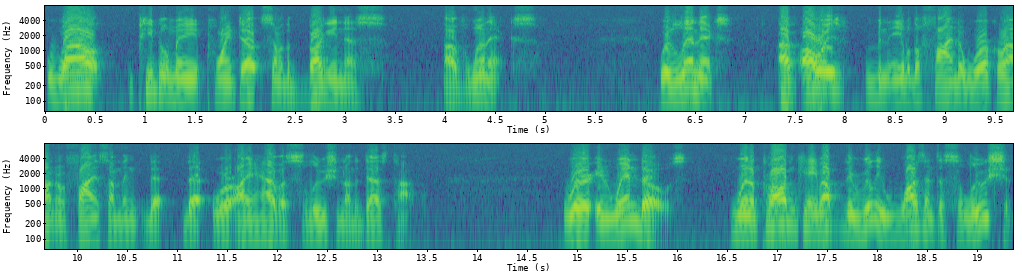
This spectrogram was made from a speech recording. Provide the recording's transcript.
while people may point out some of the bugginess of Linux. With Linux, I've always been able to find a workaround and find something that, that where I have a solution on the desktop. Where in Windows, when a problem came up, there really wasn't a solution.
